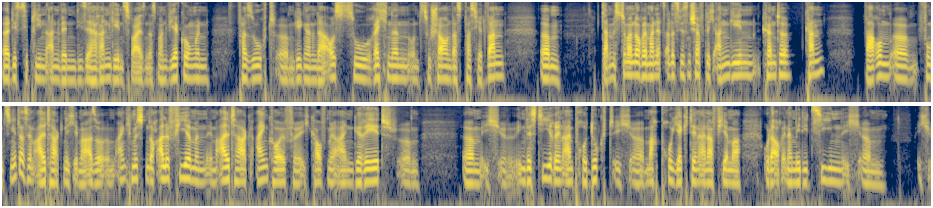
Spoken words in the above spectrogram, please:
äh, Disziplinen anwenden, diese Herangehensweisen, dass man Wirkungen versucht, ähm, gegeneinander auszurechnen und zu schauen, was passiert wann. Ähm, da müsste man doch, wenn man jetzt alles wissenschaftlich angehen könnte, kann, warum äh, funktioniert das im Alltag nicht immer? Also ähm, eigentlich müssten doch alle Firmen im Alltag Einkäufe, ich kaufe mir ein Gerät, ähm, ich äh, investiere in ein Produkt, ich äh, mache Projekte in einer Firma oder auch in der Medizin, ich ähm, ich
